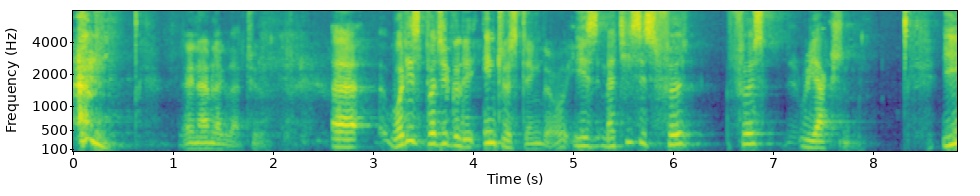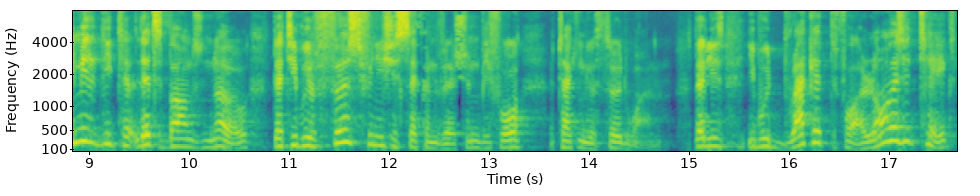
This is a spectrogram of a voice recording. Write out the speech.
and I'm like that too. Uh, what is particularly interesting, though, is Matisse's first, first reaction. He immediately lets Barnes know that he will first finish his second version before attacking a third one. That is, he would bracket for as long as it takes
